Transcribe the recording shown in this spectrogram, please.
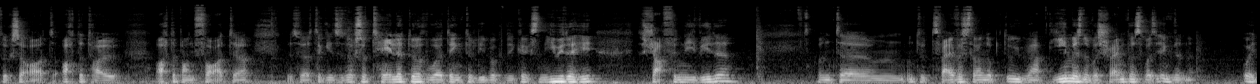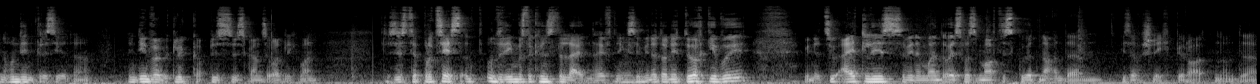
durch so eine Art Achtertal, Achterbahnfahrt. Ja. Das heißt, da geht es durch so Täler durch, wo er denkt, du lieber, die kriegst nie wieder hin, das schaffe ich nie wieder. Und, ähm, und du zweifelst daran, ob du überhaupt jemals noch was schreiben kannst, was irgendeinen alten Hund interessiert. Ja. In dem Fall habe ich Glück gehabt, bis es ganz ordentlich war. Das ist der Prozess, und unter dem muss der Künstler leiden, hilft nichts. Mhm. Wenn er da nicht durchgehen will, wenn er zu eitel ist, wenn er meint, alles, was er macht, ist gut, nachher dann ist er schlecht beraten. Und, äh,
